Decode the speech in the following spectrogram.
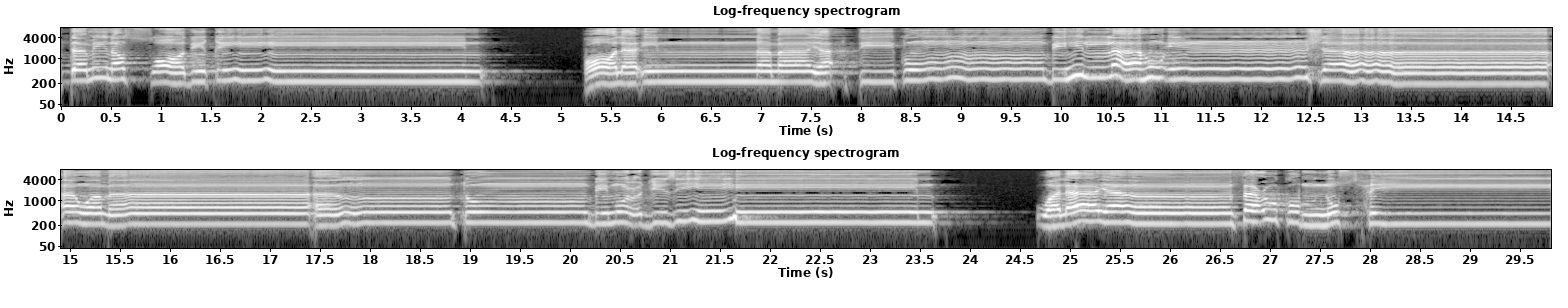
من الصادقين. قال إنما يأتيكم به الله إن شاء وما أنتم بمعجزين. ولا ينفعكم نصحي.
